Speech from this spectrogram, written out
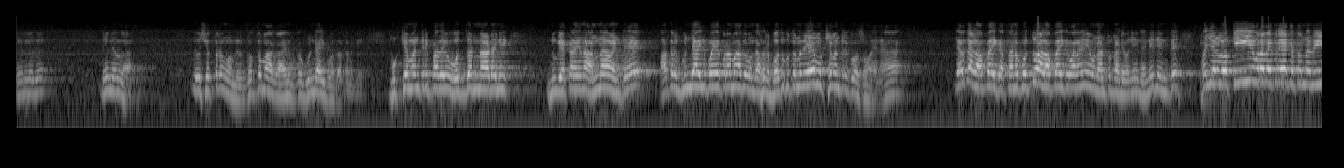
ఏం లేదా? నేను వెళ్ళా ఏదో చిత్రంగా ఉంది. దుద్దమాక ఆయన ఒక గుండె అయిపోతుంది అతనికి. ముఖ్యమంత్రి పదవి వద్దన్నాడని నువ్వు ఎక్కడైనా అన్నావంటే అతను గుండె ఆగిపోయే ప్రమాదం ఉంది. అసలు బతుకుతున్నదే ముఖ్యమంత్రి కోసం ఆయన. లేకపోతే వాళ్ళ అబ్బాయికి తనకొద్దు వాళ్ళ అబ్బాయికి ఇవ్వాలని ఏమని అంటున్నాడు నేను అనేది అంటే ప్రజలలో తీవ్ర వ్యతిరేకత ఉన్నది.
